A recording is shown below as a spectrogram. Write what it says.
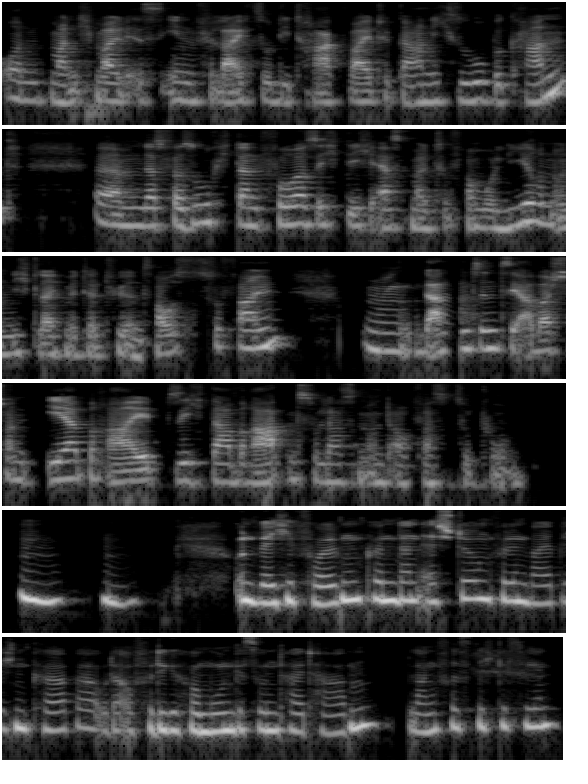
Und manchmal ist ihnen vielleicht so die Tragweite gar nicht so bekannt. Ähm, das versuche ich dann vorsichtig erstmal zu formulieren und nicht gleich mit der Tür ins Haus zu fallen. Hm, dann sind sie aber schon eher bereit, sich da beraten zu lassen und auch was zu tun. Mhm, mhm. Und welche Folgen können dann Essstörungen für den weiblichen Körper oder auch für die Hormongesundheit haben, langfristig gesehen?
